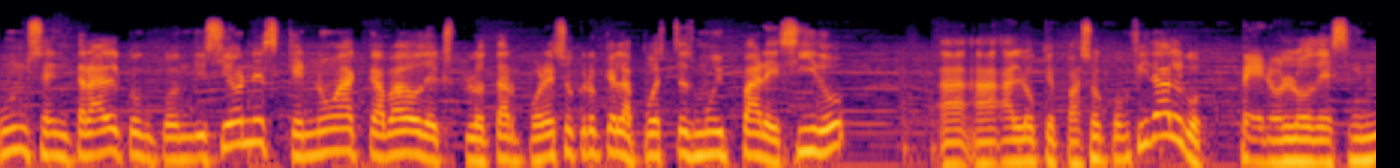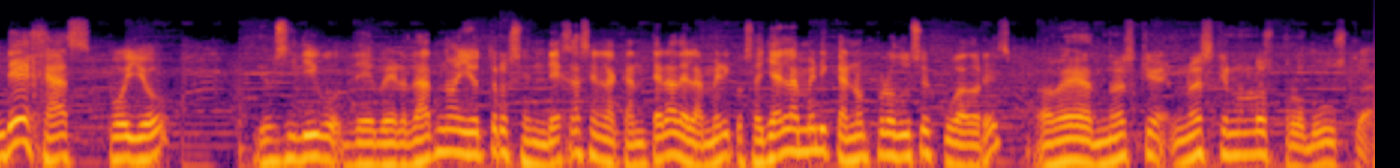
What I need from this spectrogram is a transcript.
un central con condiciones que no ha acabado de explotar. Por eso creo que la apuesta es muy parecido a, lo que pasó con Fidalgo. Pero lo de Cendejas, pollo, yo sí digo, ¿de verdad no hay otros Cendejas en la cantera del América? O sea, ¿ya el América no produce jugadores? A ver, no es que no, es que no los produzca.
